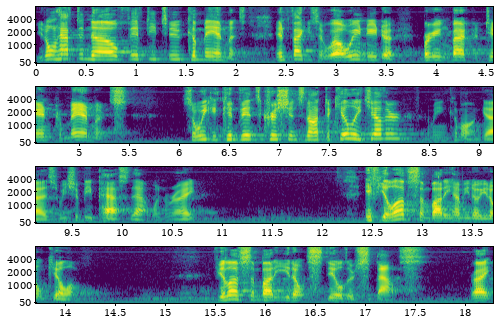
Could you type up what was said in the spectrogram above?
You don't have to know 52 commandments. In fact, you say, well, we need to bring back the 10 commandments so we can convince Christians not to kill each other. I mean, come on, guys. We should be past that one, right? If you love somebody, how many know you don't kill them? If you love somebody, you don't steal their spouse, right?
